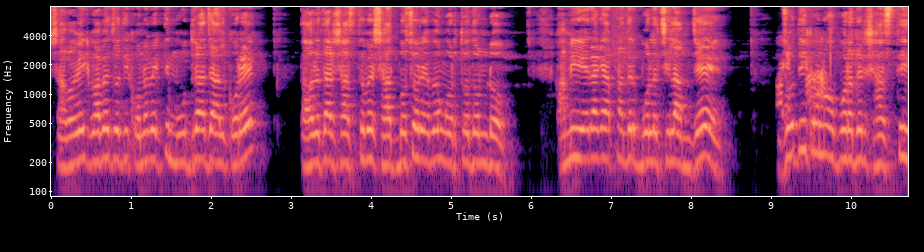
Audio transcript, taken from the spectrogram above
স্বাভাবিকভাবে যদি কোনো ব্যক্তি মুদ্রা জাল করে, তাহলে তার শাস্তি হবে সাত বছর এবং অর্থদণ্ড। আমি এর আগে আপনাদের বলেছিলাম যে, যদি কোনো অপরাধের শাস্তি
